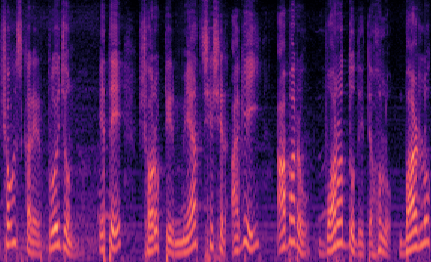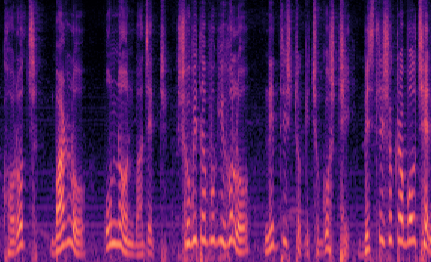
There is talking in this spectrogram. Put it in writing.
সংস্কারের প্রয়োজন। এতে সড়কটির মেয়াদ শেষের আগেই আবারও বরাদ্দ দিতে হলো। বাড়ল খরচ, বাড়ল উন্নয়ন বাজেট। সুবিধাভোগী হল নির্দিষ্ট কিছু গোষ্ঠী। বিশ্লেষকরা বলছেন,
